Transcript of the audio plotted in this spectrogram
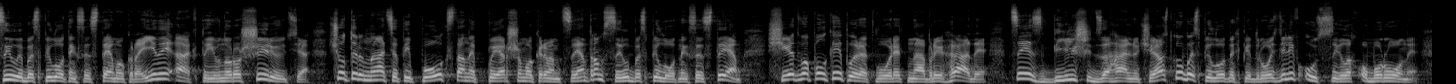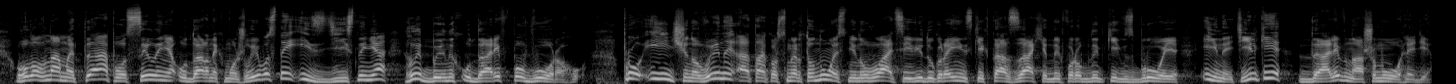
Сили безпілотних систем України активно розширюються. 14-й полк стане першим окремим центром сил безпілотних систем. Ще два полки перетворять на бригади. Це збільшить загальну частку безпілотних підрозділів у силах оборони. Головна мета посилення ударних можливостей і здійснення глибинних ударів по ворогу. Про інші новини, а також смертоносні новації від українських та західних виробників зброї, і не тільки далі в нашому огляді.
